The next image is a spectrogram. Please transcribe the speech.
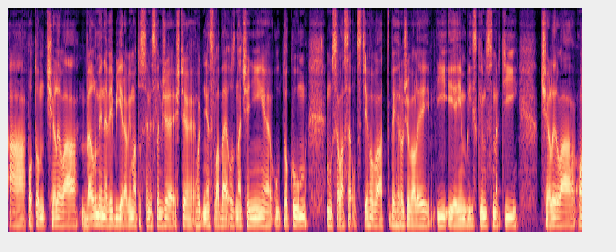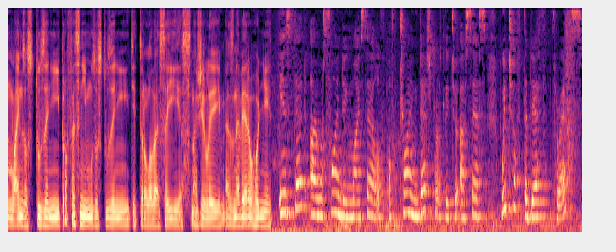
a potom čelila velmi nevybíravým, a to si myslím, že ještě hodně slabé označení útokům. Musela se odstěhovat, vyhrožovali jí i jejím blízkým smrtí, čelila online zostuzení, profesnímu zostuzení, ti trolové se jí snažili znevěrohodnit. Instead, I was finding myself of trying desperately to assess which of the death threats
